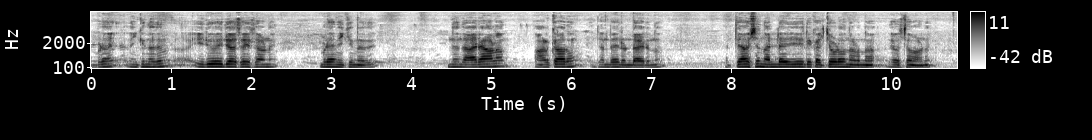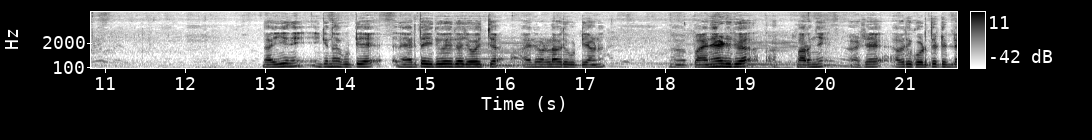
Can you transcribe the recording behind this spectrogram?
ഇവിടെ നിൽക്കുന്നതും ഇരുപത് രൂപ സൈസാണ് ഇവിടെ നിൽക്കുന്നത് ഇന്ന് ധാരാളം ആൾക്കാരും ചന്തയിലുണ്ടായിരുന്നു. അത്യാവശ്യം നല്ല രീതിയിൽ കച്ചവടം നടന്ന ദിവസമാണ്. ഈ നിൽക്കുന്ന കുട്ടിയെ നേരത്തെ ഇരുപത് രൂപ ചോദിച്ച അതിലുള്ള ഒരു കുട്ടിയാണ്. പതിനേഴ് രൂപ പറഞ്ഞ് പക്ഷേ അവർ കൊടുത്തിട്ടില്ല.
